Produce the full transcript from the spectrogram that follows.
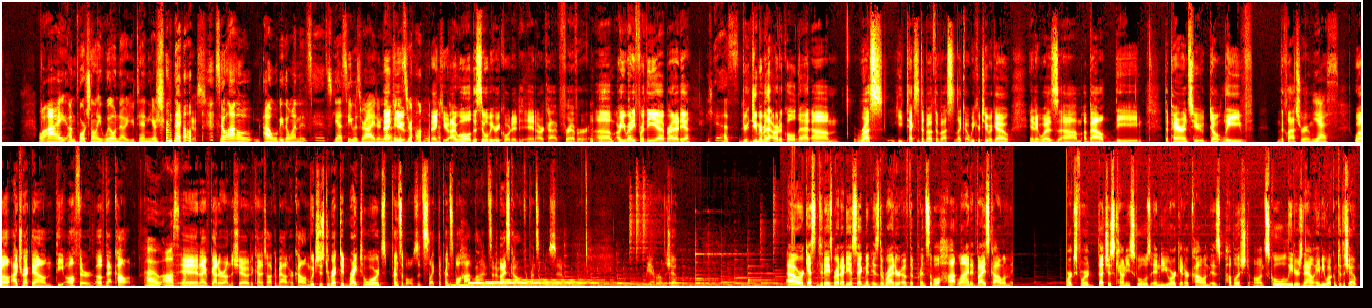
Well, I unfortunately will know you 10 years from now. Yes. So I will I will be the one that says, yes, he was right or no, Thank he you. was wrong. Thank you. I will. This will be recorded and archived forever. Um, are you ready for the uh, bright idea? yes. Do, do you remember that article that um, Russ he texted to both of us like a week or two ago, and it was um, about the the parents who don't leave the classroom. Yes. Well, I tracked down the author of that column, Oh, awesome. and I've got her on the show to kind of talk about her column, which is directed right towards principals. It's like the principal hotline. It's an advice column for principals. So we have her on the show. Our guest in today's Bright Idea segment is the writer of the Principal Hotline Advice column. Works for Dutchess County Schools in New York, and her column is published on School Leaders Now. Amy, welcome to the show.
